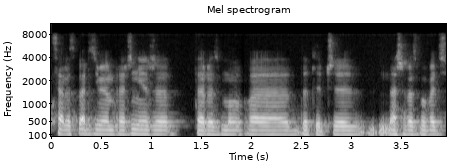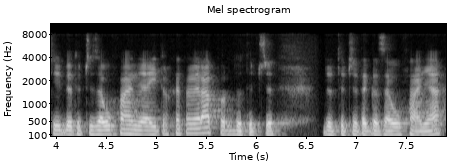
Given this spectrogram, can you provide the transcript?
coraz bardziej mam wrażenie, że ta rozmowa dotyczy, nasza rozmowa dzisiaj dotyczy zaufania i trochę ten raport dotyczy, dotyczy tego zaufania.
